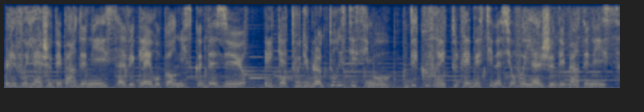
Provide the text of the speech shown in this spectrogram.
le voyage au départ de Nice avec l'aéroport Nice-Côte d'Azur et Catou du blog Touristissimo. Découvrez toutes les destinations voyage au départ de Nice.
